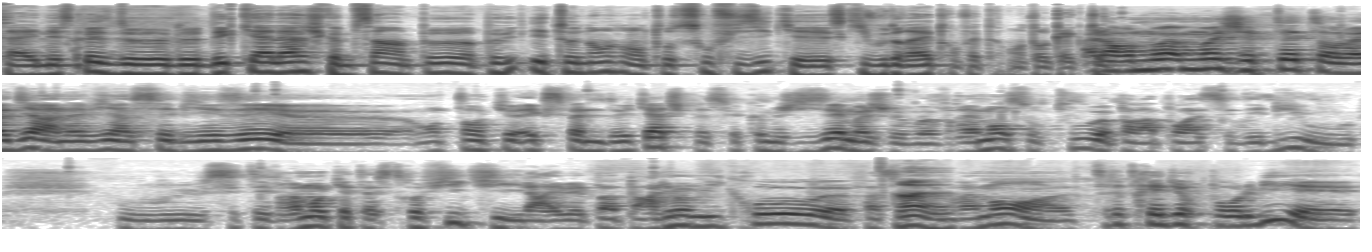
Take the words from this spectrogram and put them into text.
t'as une espèce de, de décalage comme ça, un peu, un peu étonnant entre son physique et ce qu'il voudrait être en fait en tant qu'acteur. Alors moi, moi j'ai peut-être, on va dire, un avis assez biaisé euh, en tant qu'ex-fan de catch, parce que comme je disais, moi je le vois vraiment surtout euh, par rapport à ses débuts où, où c'était vraiment catastrophique, il n'arrivait pas à parler au micro, euh, c'était Ouais. vraiment euh, très très dur pour lui, et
